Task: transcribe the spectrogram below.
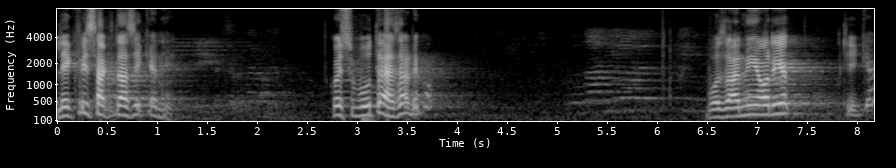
लिख भी सकता सी कि नहीं? कोई सबूत है साढ़े को? वजानी और एक ठीक है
